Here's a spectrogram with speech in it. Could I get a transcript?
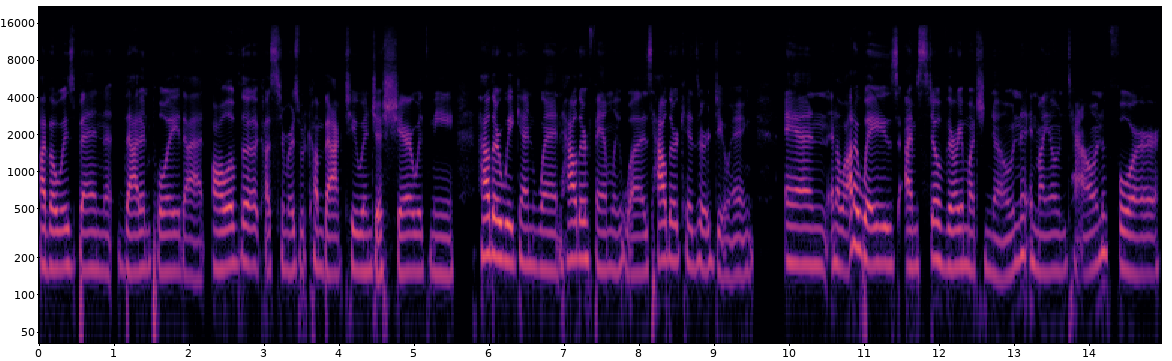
I've always been that employee that all of the customers would come back to and just share with me how their weekend went, how their family was, how their kids are doing. And in a lot of ways, I'm still very much known in my own town for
